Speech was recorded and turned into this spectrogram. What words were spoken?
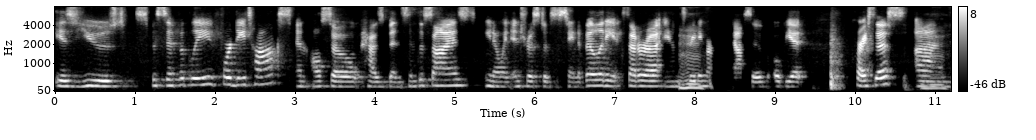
is used specifically for detox and also has been synthesized, you know, in interest of sustainability, et cetera, and mm-hmm. treating our massive opiate crisis. Mm-hmm. Um, mm-hmm.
